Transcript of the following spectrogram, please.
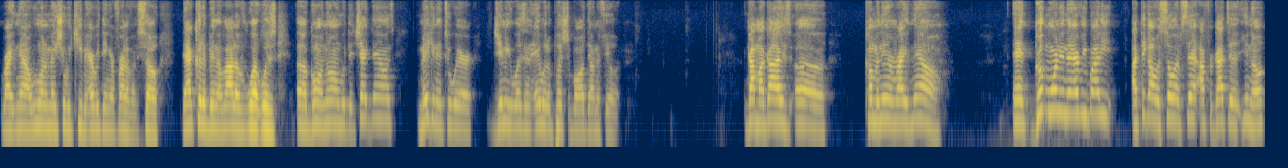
right now. We want to make sure we keep everything in front of us. So that could have been a lot of what was uh, going on with the checkdowns, making it to where Jimmy wasn't able to push the ball down the field. Got my guys uh coming in right now. And good morning to everybody. I think I was so upset I forgot to, you know,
